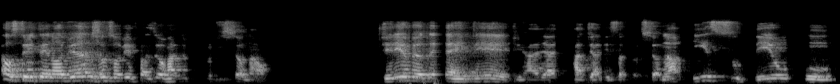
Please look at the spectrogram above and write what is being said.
aos 39 anos, resolvi fazer o rádio profissional. Tirei o meu DRT de radialista profissional, isso deu um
